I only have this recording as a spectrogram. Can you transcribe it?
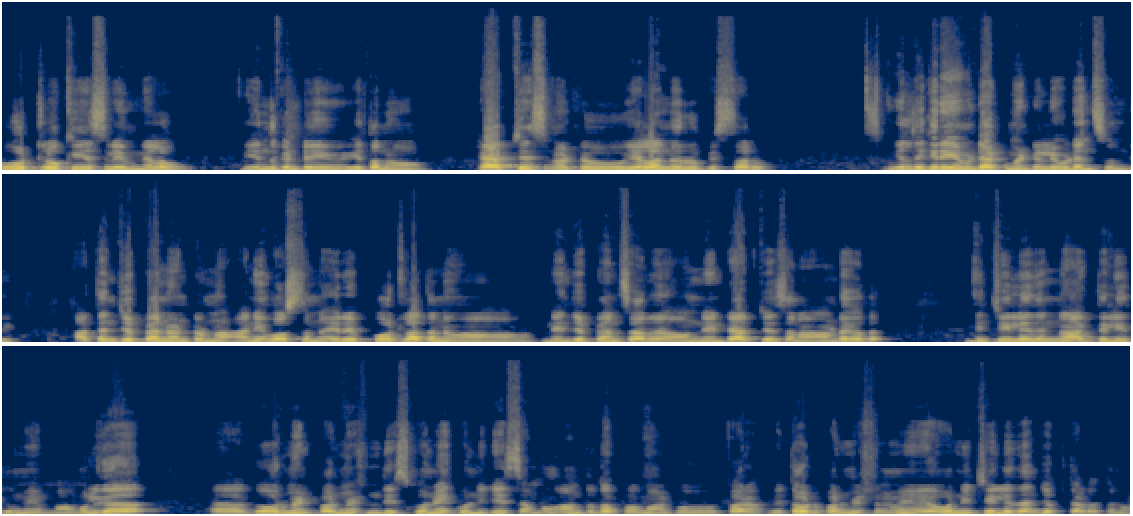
కోర్టులో కేసులు ఏమి నిలవు. ఎందుకంటే ఇతను ట్యాప్ చేసినట్టు ఎలా నిరూపిస్తారు? వీళ్ళ దగ్గర ఏమి డాక్యుమెంటల్ ఎవిడెన్స్ ఉంది? అతను చెప్పాను అంటున్నా అని వస్తున్నాయి. రేపు కోర్టులో అతను నేను చెప్పాను సార్ అవును నేను ట్యాప్ చేశాను అనండు కదా. నేను చేయలేదని నాకు తెలియదు మేము మామూలుగా గవర్నమెంట్ పర్మిషన్ తీసుకొని కొన్ని చేసాము అంత తప్ప మాకు పర్ వితౌట్ పర్మిషన్ మేము ఎవరిని చేయలేదని చెప్తాడు అతను.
